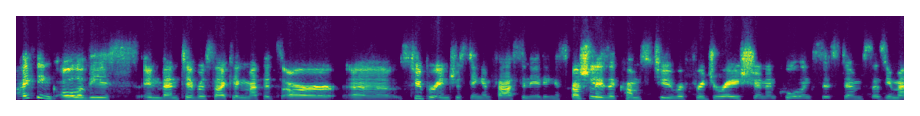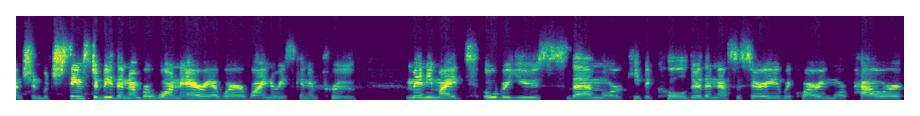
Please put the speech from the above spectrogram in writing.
I think all of these inventive recycling methods are uh, super interesting and fascinating, especially as it comes to refrigeration and cooling systems, as you mentioned, which seems to be the number one area where wineries can improve. Many might overuse them or keep it colder than necessary, requiring more power.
